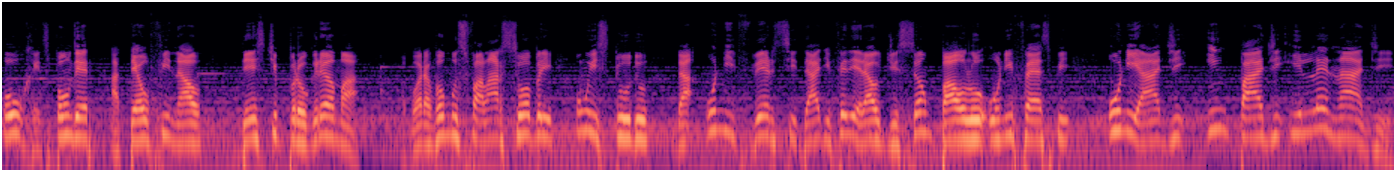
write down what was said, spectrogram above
ou responder até o final deste programa. Agora vamos falar sobre um estudo da Universidade Federal de São Paulo, Unifesp, Uniad, Impad e Lenad.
